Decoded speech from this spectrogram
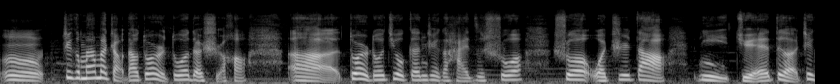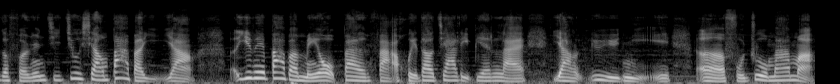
嗯，这个妈妈找到多尔多的时候，呃，多尔多就跟这个孩子说说，我知道你觉得这个缝纫机就像爸爸一样，因为爸爸没有办法回到家里边来养育你，呃，辅助妈妈。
